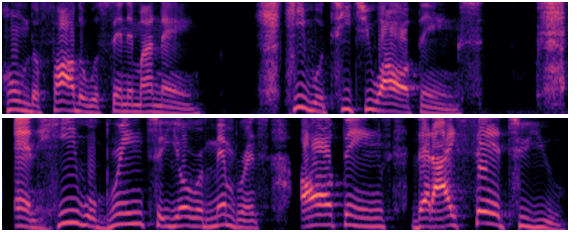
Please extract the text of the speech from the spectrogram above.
whom the father will send in my name he will teach you all things and he will bring to your remembrance all things that I said to you.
